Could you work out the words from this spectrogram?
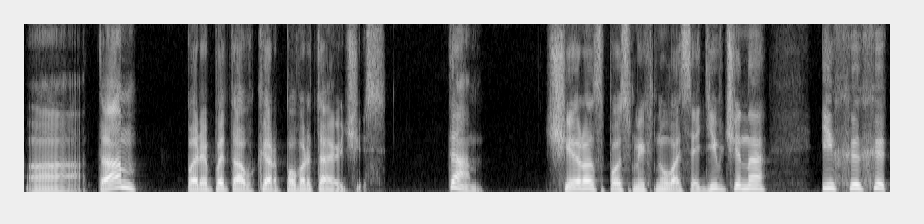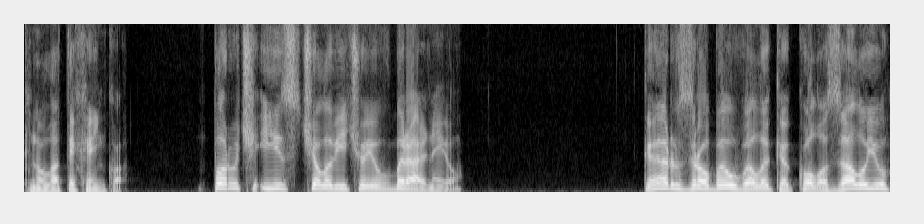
А, там? перепитав Кер, повертаючись. Там. Ще раз посміхнулася дівчина і хихикнула тихенько. Поруч із чоловічою вбиральнею. Кер зробив велике коло залою,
